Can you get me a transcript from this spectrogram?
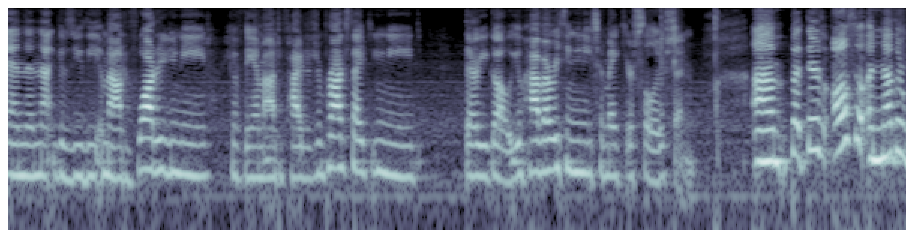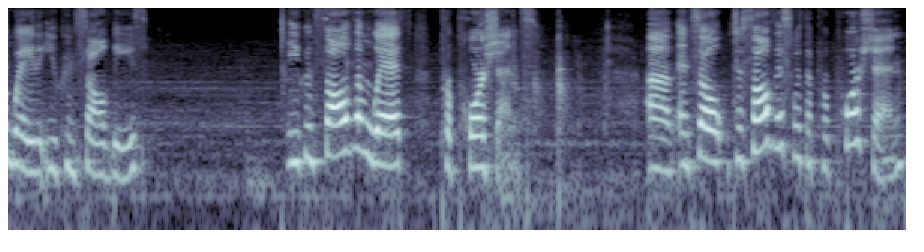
and then that gives you the amount of water you need. You have the amount of hydrogen peroxide you need. There you go. You have everything you need to make your solution. Um, but there's also another way that you can solve these. You can solve them with proportions. Um, and so to solve this with a proportion,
